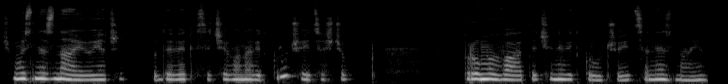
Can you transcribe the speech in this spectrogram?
Чомусь не знаю, я чи подивитися, чи вона відкручується, щоб промивати, чи не відкручується, не знаю.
